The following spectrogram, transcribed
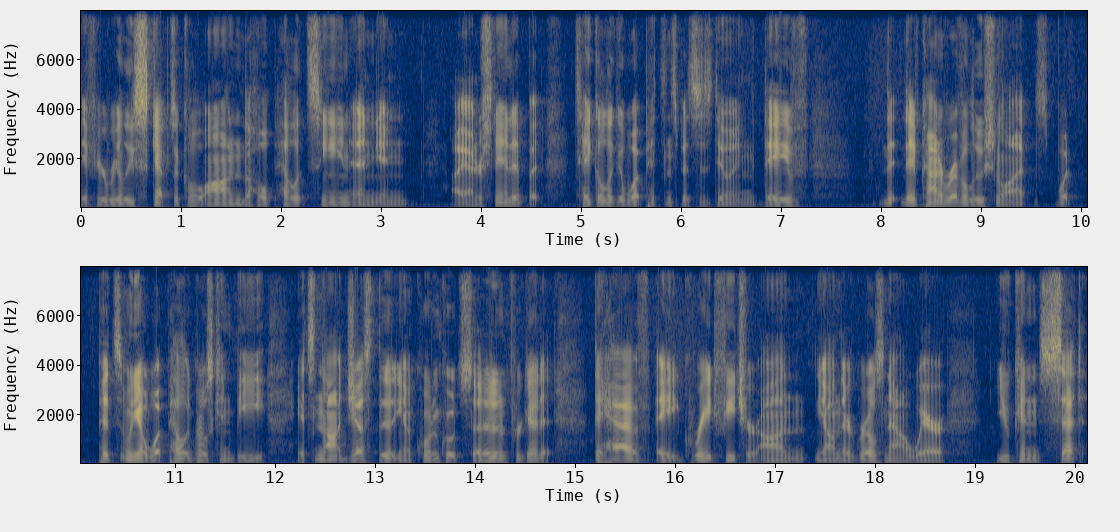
if you're really skeptical on the whole pellet scene, and and I understand it, but take a look at what Pits and Spits is doing. They've they've kind of revolutionized what pits, you know, what pellet grills can be. It's not just the you know quote unquote set it and forget it. They have a great feature on you know on their grills now where you can set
